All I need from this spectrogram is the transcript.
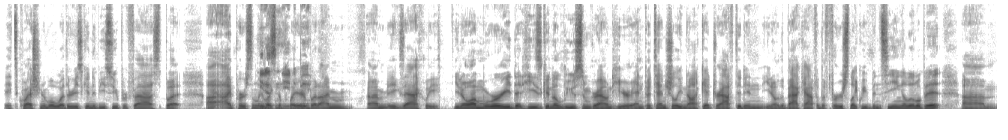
it's questionable whether he's going to be super fast, but I, I personally like the player, but I'm, I'm exactly, you know, I'm worried that he's going to lose some ground here and potentially not get drafted in, you know, the back half of the first, like we've been seeing a little bit. Um,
